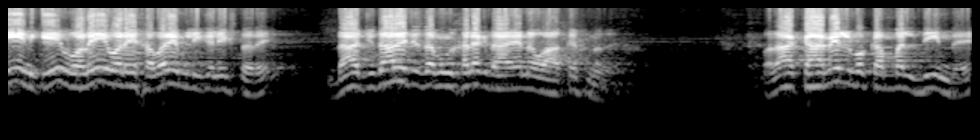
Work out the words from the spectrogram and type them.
دین کې وړې وړې خبرې هم لیکل شته دی دا جدا دی چې زمونږ خلک دا نه واقف نه دی دا کامل مکمل دین دی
